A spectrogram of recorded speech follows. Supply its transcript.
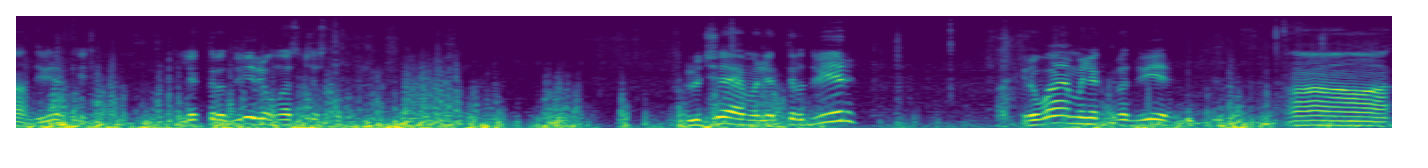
А, дверки. Электродвери у нас сейчас Включаем электродверь. Открываем электродверь. А,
